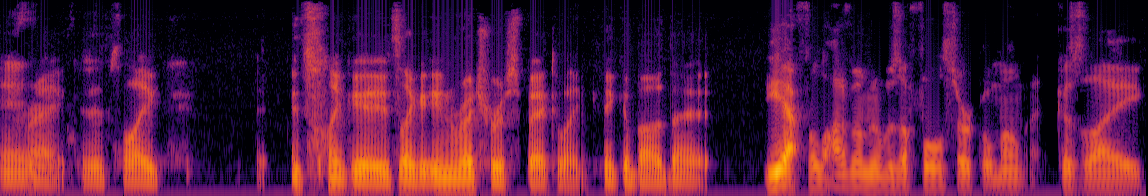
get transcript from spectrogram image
And Right, because it's like, it's like a, it's like in retrospect, like think about that. Yeah, for a lot of them, it was a full circle moment because, like,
